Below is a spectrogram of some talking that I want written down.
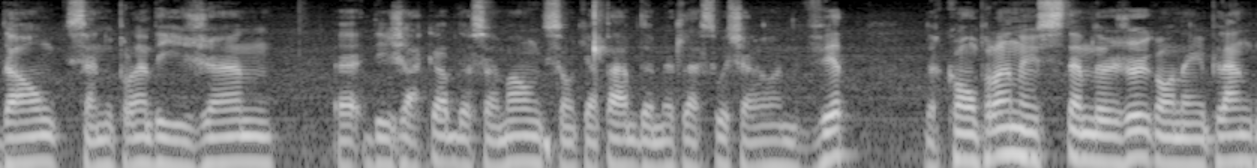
donc, ça nous prend des jeunes, euh, des Jacob de ce monde qui sont capables de mettre la switch à on vite, de comprendre un système de jeu qu'on implante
